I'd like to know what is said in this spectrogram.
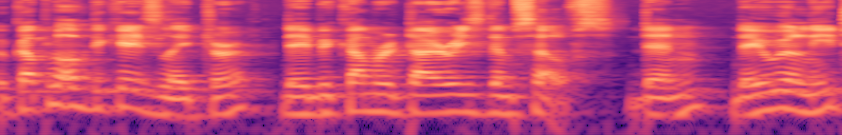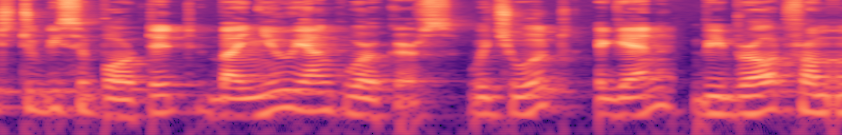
a couple of decades later, they become retirees themselves. Then, they will need to be supported by new young workers, which would, again, be brought from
